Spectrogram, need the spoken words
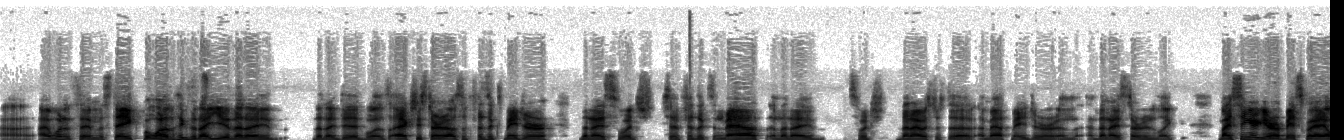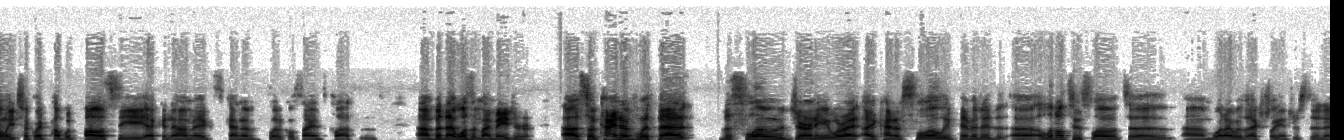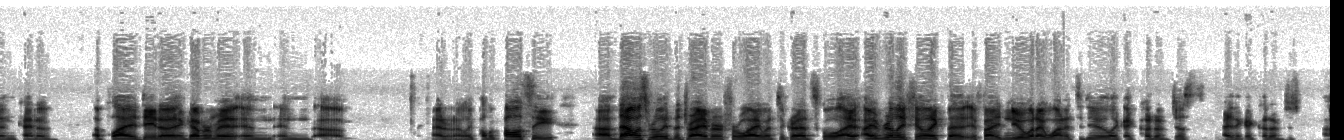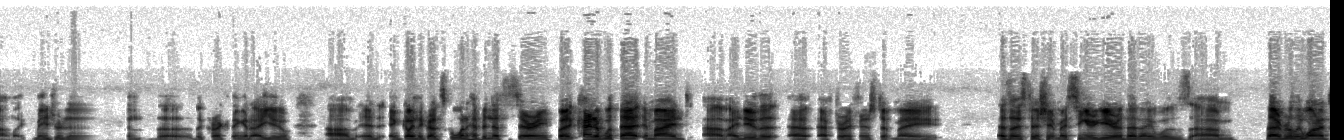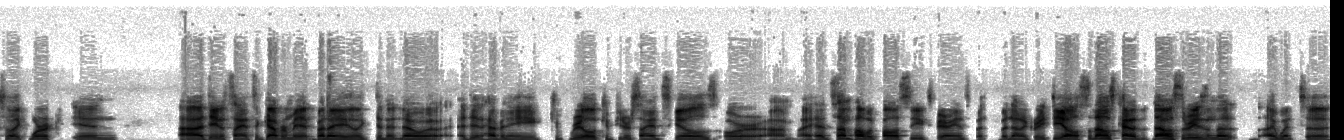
uh, I wouldn't say a mistake, but one of the things that I knew that I that I did was I actually started out as a physics major, then I switched to physics and math, and then I switched. Then I was just a, a math major, and, and then I started like my senior year. Basically, I only took like public policy, economics, kind of political science classes, um, but that wasn't my major. Uh, so kind of with that, the slow journey where I, I kind of slowly pivoted uh, a little too slow to um, what I was actually interested in, kind of applied data in government and and um, I don't know like public policy. Um, that was really the driver for why I went to grad school. I, I really feel like that if I knew what I wanted to do, like I could have just, I think I could have just uh, like majored in the, the correct thing at IU. Um, and, and going to grad school wouldn't have been necessary. But kind of with that in mind, um, I knew that uh, after I finished up my, as I was finishing up my senior year, that I was, um, that I really wanted to like work in uh, data science and government, but I like didn't know I didn't have any real computer science skills, or um, I had some public policy experience, but but not a great deal. So that was kind of that was the reason that I went to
